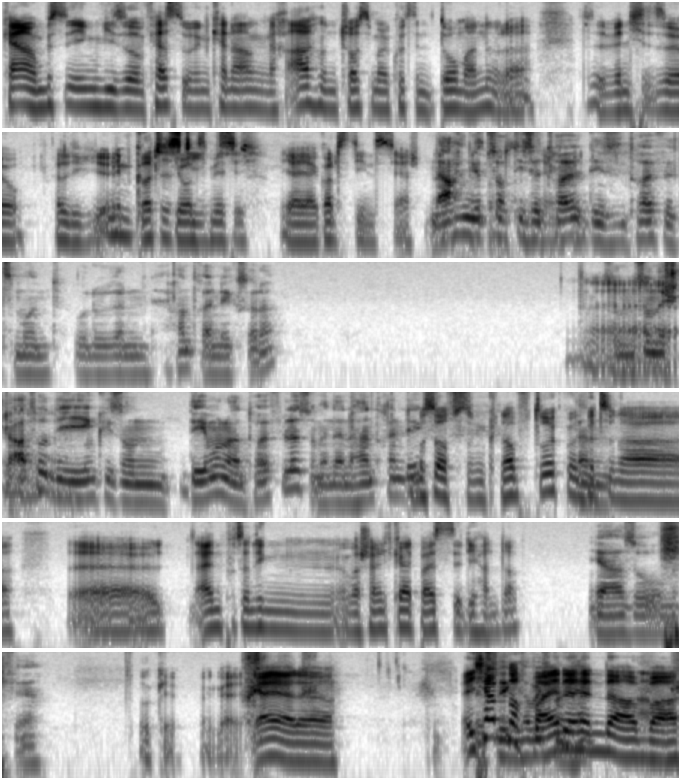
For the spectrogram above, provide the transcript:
Keine Ahnung, bist du irgendwie so, fährst du in, keine Ahnung, nach Aachen und schaust dir mal kurz den Dom an, oder also wenn ich so religi- Im Gottesdienst. religionsmäßig- Ja, ja, Gottesdienst, ja. In Aachen gibt es auch diese ja, Teu diesen Teufelsmund, wo du dann Hand reinlegst, oder? So, so eine Äh, Statue, die irgendwie so ein Dämon oder ein Teufel ist und wenn deine Hand Du reinlegst, musst auf so einen Knopf drücken und mit so einer äh, einprozentigen Wahrscheinlichkeit beißt dir die Hand ab. ja, so ungefähr. Okay, geil. Ja, ja, ja. Ich habe noch hab beide meine Hände, aber,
